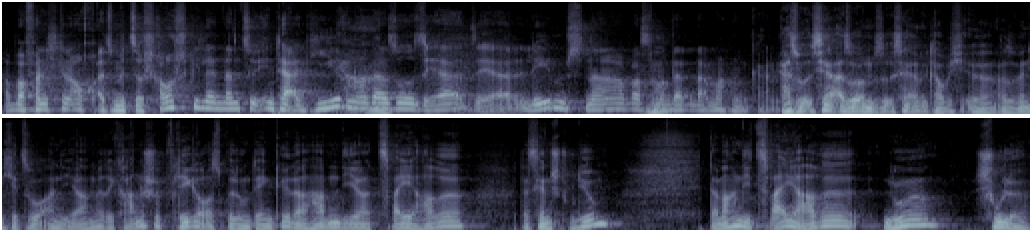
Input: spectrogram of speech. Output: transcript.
aber fand ich dann auch, also mit so Schauspielern dann zu interagieren oder so, sehr, sehr lebensnah, was man dann da machen kann. Also ist ja, also ist ja, glaube ich, äh, also wenn ich jetzt so an die amerikanische Pflegeausbildung denke, da haben die ja zwei Jahre, das ist ja ein Studium, da machen die zwei Jahre nur Schule.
